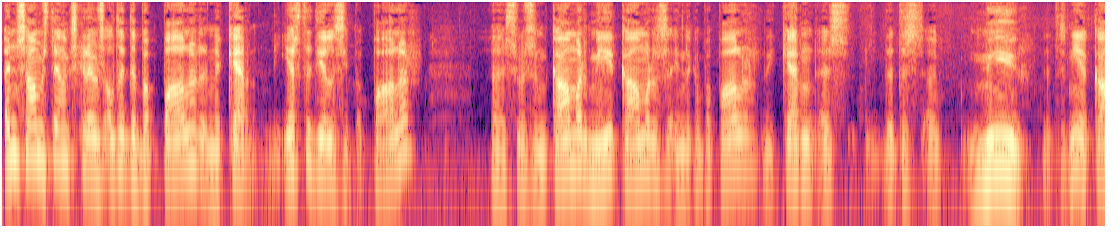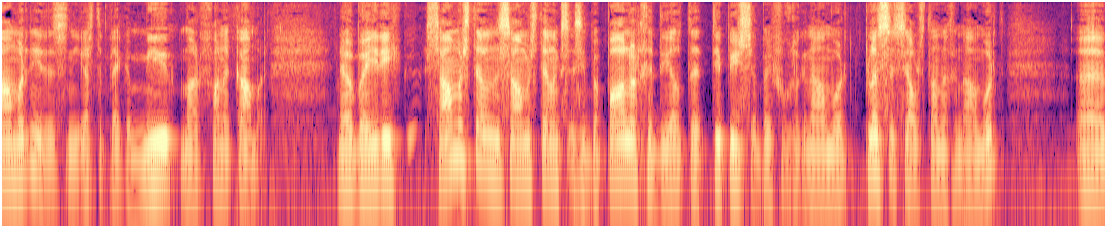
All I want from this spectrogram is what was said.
In samestellings kry ons altyd 'n bepaler en 'n kern. Die eerste deel is die bepaler. Uh soos 'n kamer, muur, kamer is eintlik 'n bepaler. Die kern is dit is 'n muur. Dit is nie 'n kamer nie, dit is in die eerste plek 'n muur, maar van 'n kamer. Nou by hierdie samestellende samestellings is die bepaler gedeelte tipies 'n byvoeglike naamwoord plus 'n selfstandige naamwoord. Uh,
